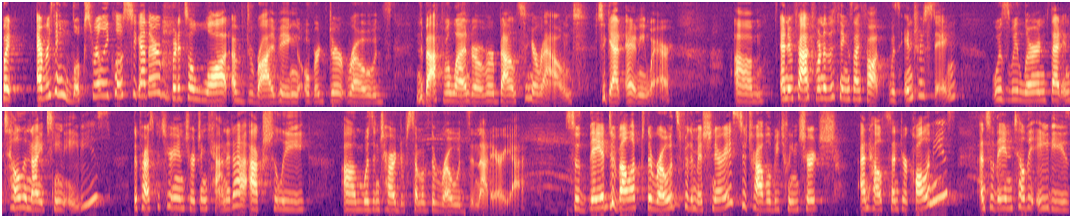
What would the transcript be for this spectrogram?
but everything looks really close together, but it's a lot of driving over dirt roads in the back of a Land Rover, bouncing around to get anywhere. Um, and in fact, one of the things I thought was interesting was we learned that until the 1980s, the Presbyterian Church in Canada actually um, was in charge of some of the roads in that area. So they had developed the roads for the missionaries to travel between church and health center colonies, and so they, until the 80s,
